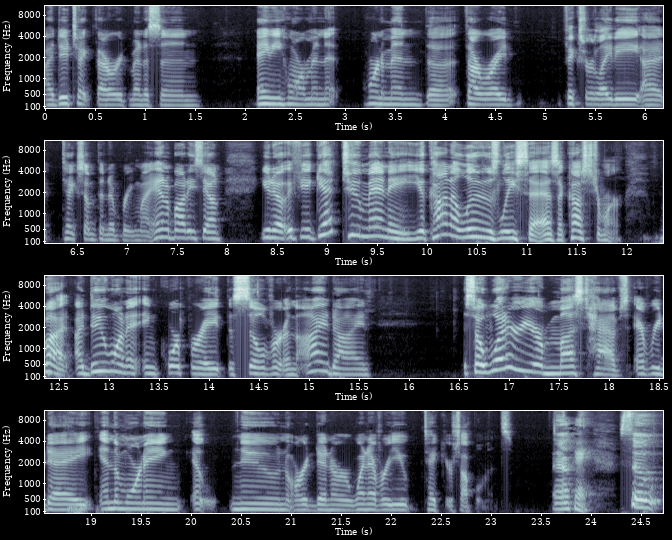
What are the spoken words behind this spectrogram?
I do take thyroid medicine. Amy Horman, Hornaman, the thyroid fixer lady, I take something to bring my antibodies down. You know, if you get too many, you kind of lose Lisa as a customer. But I do want to incorporate the silver and the iodine. So, what are your must haves every day in the morning, at noon, or dinner, whenever you take your supplements? Okay. So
